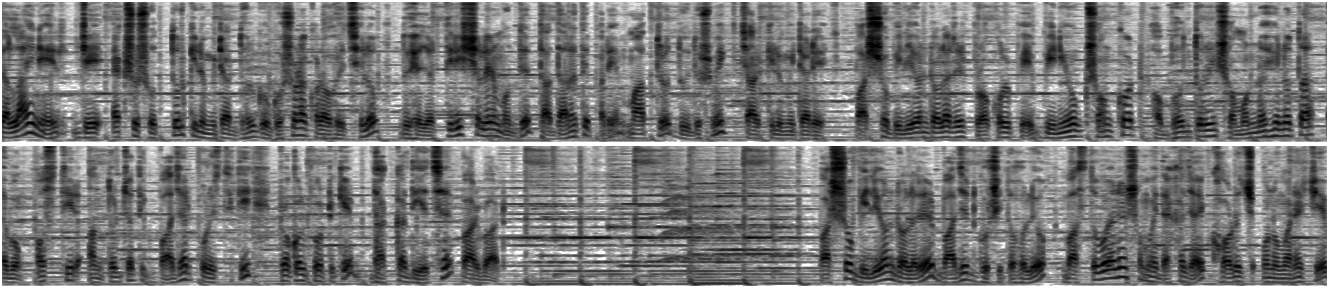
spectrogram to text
দ্য লাইনের যে একশো সত্তর কিলোমিটার দৈর্ঘ্য ঘোষণা করা হয়েছিল দুই সালের মধ্যে তা দাঁড়াতে পারে মাত্র দুই দশমিক চার কিলোমিটারে। পাঁচশো বিলিয়ন ডলারের প্রকল্পে বিনিয়োগ সংকট, অভ্যন্তরীণ সমন্বয়হীনতা এবং অস্থির আন্তর্জাতিক বাজার পরিস্থিতি প্রকল্পটিকে ধাক্কা দিয়েছে বারবার। পাঁচশো বিলিয়ন ডলারের বাজেট ঘোষিত হলেও বাস্তবায়নের সময় দেখা যায় খরচ অনুমানের চেয়ে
